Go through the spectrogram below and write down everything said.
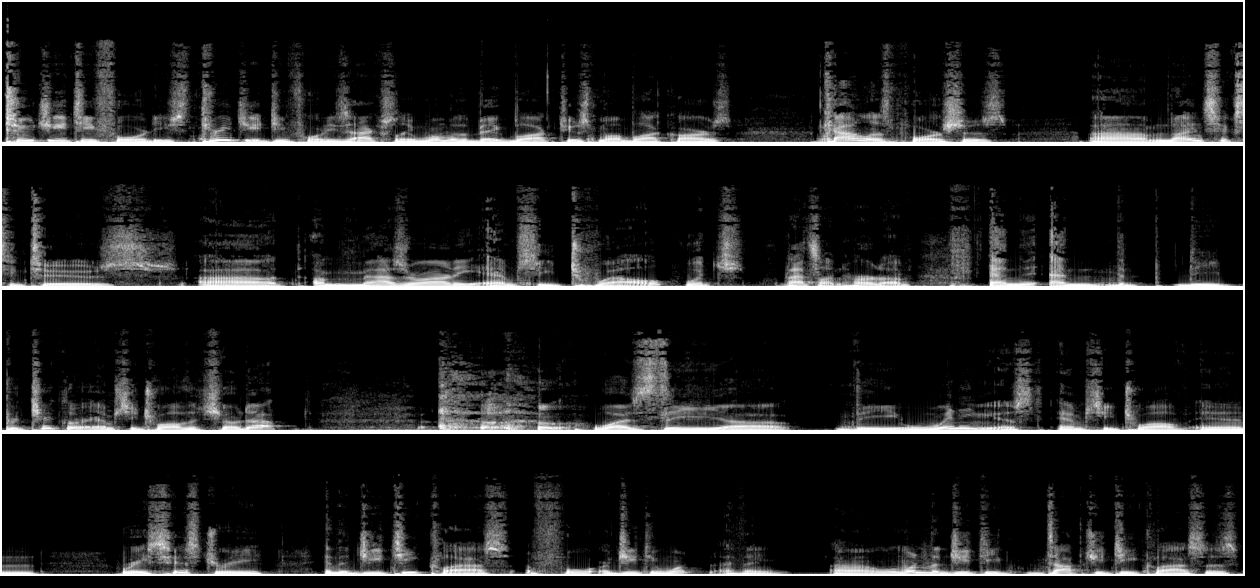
Two GT40s, three GT40s actually. One with a big block, two small block cars. Countless Porsches. Um, 962s, uh, a Maserati MC12, which that's unheard of, and the, and the the particular MC12 that showed up was the uh, the winningest MC12 in race history in the GT class for or GT1, I think. Uh, one of the GT top GT classes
